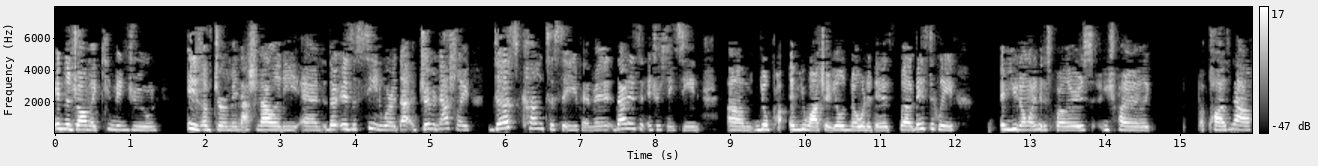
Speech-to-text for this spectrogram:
in the drama Kim Min Jun is of German nationality and there is a scene where that German nationality does come to save him and that is an interesting scene. Um you'll pro- if you watch it you'll know what it is, but basically if you don't want to hear the spoilers, you should probably like pause now,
